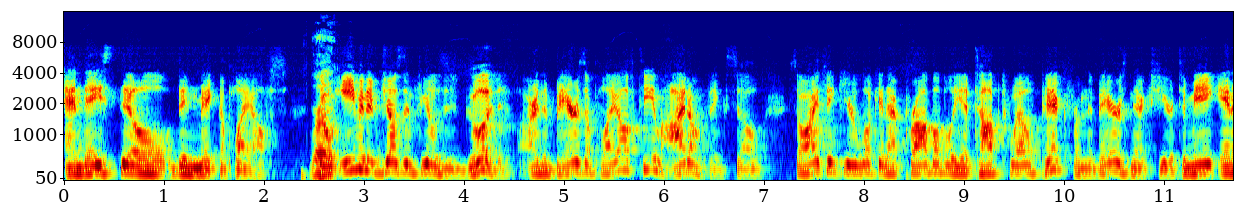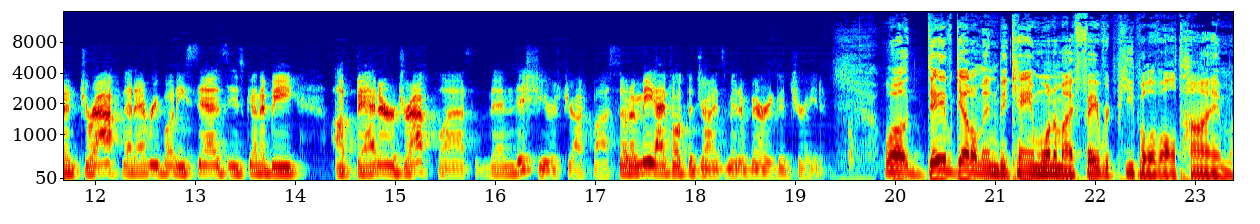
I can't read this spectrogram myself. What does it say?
and they still didn't make the playoffs. Right. So even if Justin Fields is good, are the Bears a playoff team? I don't think so. So I think you're looking at probably a top 12 pick from the Bears next year. To me, in a draft that everybody says is going to be a better draft class than this year's draft class. So to me, I thought the Giants made a very good trade. Well, Dave Gettleman became one of my favorite people of all time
